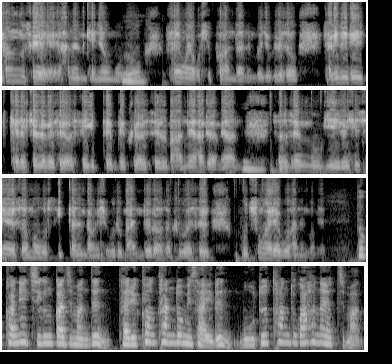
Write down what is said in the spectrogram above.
상쇄하는 개념으로 음. 사용하고 싶어 한다는 거죠. 그래서 자기들이 재래식 전력에서 열쇠이기 때문에 그 열쇠를 만회하려면 음. 전술핵 무기를 실전에 써먹을 수 있다는 방식으로 만들어서 그것을 보충하려고 하는 겁니다. 북한이 지금까지 만든 대륙형 탄도미사일은 모두 탄두가 하나였지만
